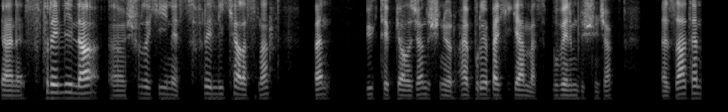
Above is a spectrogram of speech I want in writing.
yani 0.50 ile şuradaki yine 0.52 arasından ben büyük tepki alacağını düşünüyorum. Ha, buraya belki gelmez. Bu benim düşüncem. E, zaten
